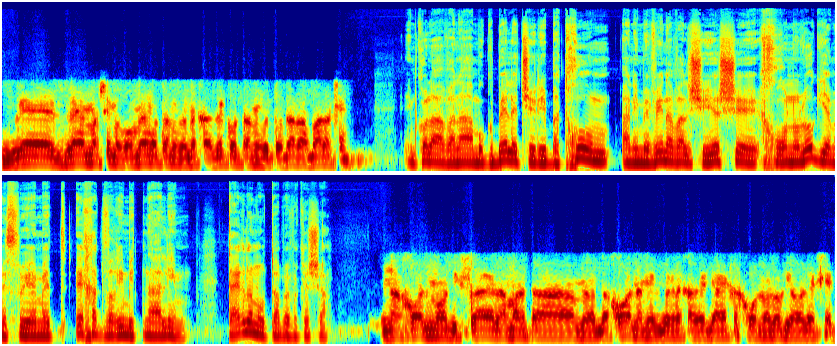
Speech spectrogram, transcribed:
וזה מה שמרומם אותנו ומחזק אותנו, ותודה רבה לכם. עם כל ההבנה המוגבלת שלי בתחום, אני מבין אבל שיש אה, כרונולוגיה מסוימת איך הדברים מתנהלים. תאר לנו אותה בבקשה. נכון מאוד, ישראל, אמרת מאוד נכון, אני אסביר לך רגע איך הכרונולוגיה הולכת.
